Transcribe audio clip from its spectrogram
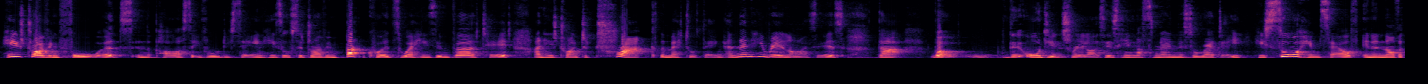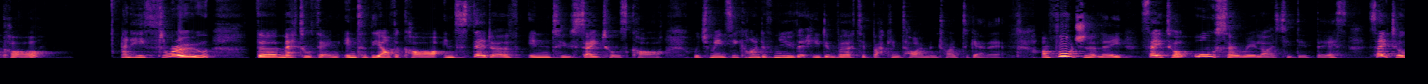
he's driving forwards in the past that you've already seen. He's also driving backwards where he's inverted and he's trying to track the metal thing. And then he realises that, well, the audience realises he must have known this already. He saw himself in another car and he threw the metal thing into the other car instead of into Sator's car, which means he kind of knew that he'd inverted back in time and tried to get it. Unfortunately, Sator also realised he did this. Sator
